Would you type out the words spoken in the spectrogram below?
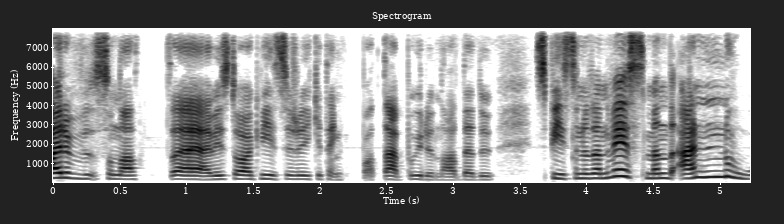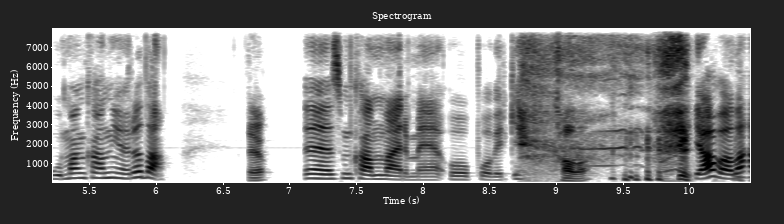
arv. Sånn at eh, hvis du har kviser, så ikke tenk på at det er pga. det du spiser nødvendigvis. Men det er noe man kan gjøre, da. Ja. Eh, som kan være med å påvirke Hva da? ja, hva da?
